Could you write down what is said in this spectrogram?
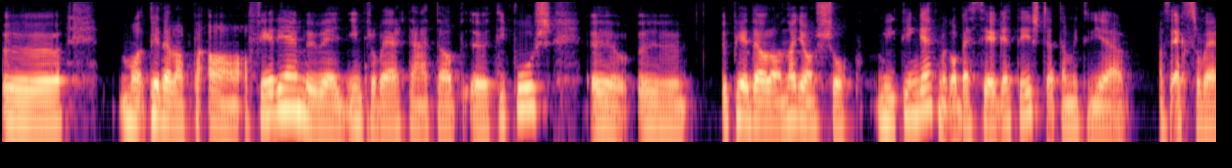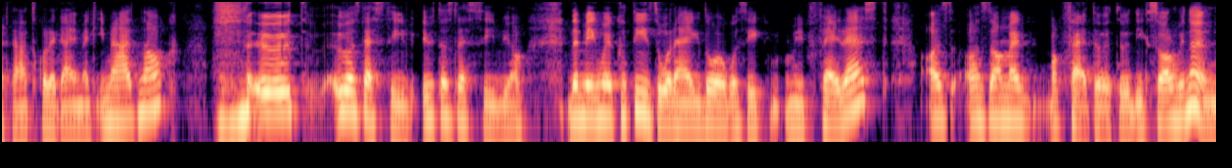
Ő, például a, a, a férjem, ő egy introvertáltabb típus, ő, ő, ő például a nagyon sok meetinget, meg a beszélgetést, tehát amit ugye az extrovertált kollégái meg imádnak, őt, ő az leszív, őt az leszívja. De még mondjuk, ha tíz óráig dolgozik, még fejleszt, az, azzal meg feltöltődik. Szóval, hogy nagyon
